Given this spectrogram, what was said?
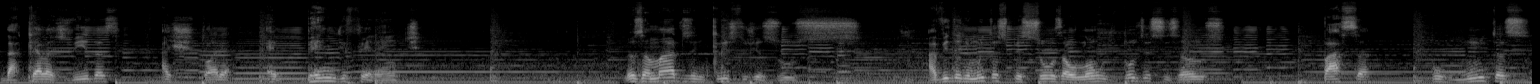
daquelas vidas, a história é bem diferente. Meus amados em Cristo Jesus, a vida de muitas pessoas ao longo de todos esses anos passa por muitas,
